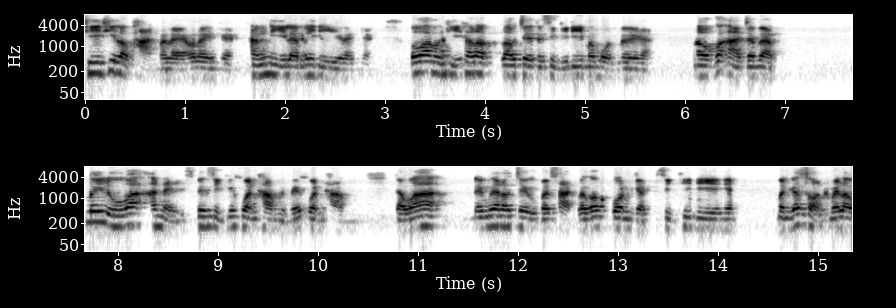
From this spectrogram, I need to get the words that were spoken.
ที่ที่เราผ่านมาแล้วอะไรเงี้ยทั้งดีและไม่ดีอะไรเงี้ยเพราะว่าบางทีถ้าเราเราเจอแต่สิ่งดีๆมาหมดเลยอะเราก็อาจจะแบบไม่รู้ว่าอันไหนเป็นสิ่งที่ควรทำหรือไม่ควรทำแต่ว่าในเมื่อเราเจออุปสรรคแล้วก็ปนกับสิ่งที่ดีเนี่ย มันก็สอนให้เรา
